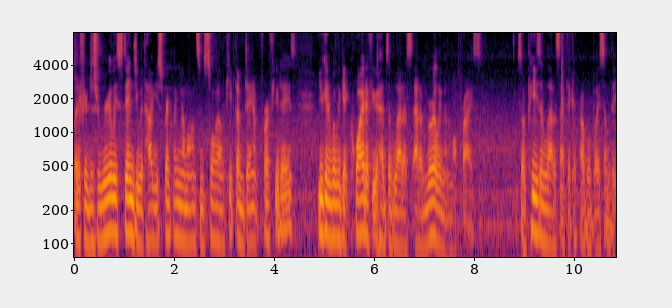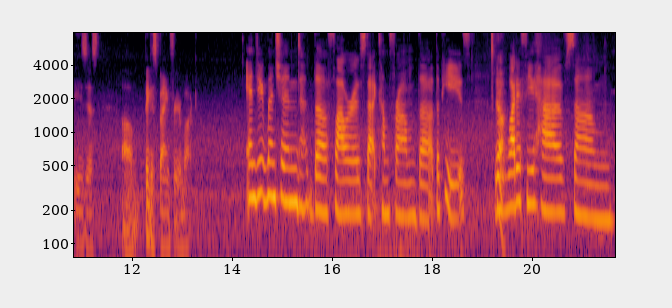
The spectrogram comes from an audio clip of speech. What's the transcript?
But if you're just really stingy with how you're sprinkling them on some soil and keep them damp for a few days, you can really get quite a few heads of lettuce at a really minimal price. So peas and lettuce, I think, are probably some of the easiest, um, biggest bang for your buck. And you mentioned the flowers that come from the, the peas. Yeah. What if you have some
